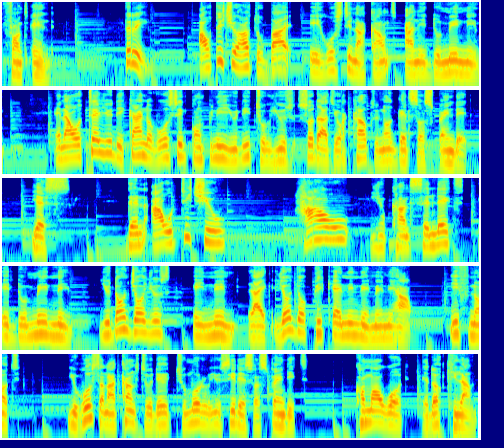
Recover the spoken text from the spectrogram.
front end. Three, I'll teach you how to buy a hosting account and a domain name. And I will tell you the kind of hosting company you need to use so that your account will not get suspended. Yes. Then I will teach you how you can select a domain name. You don't just use a name, like you just pick any name anyhow. If not, you host an account today, tomorrow you see they suspend it. Common word, they don't kill them.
